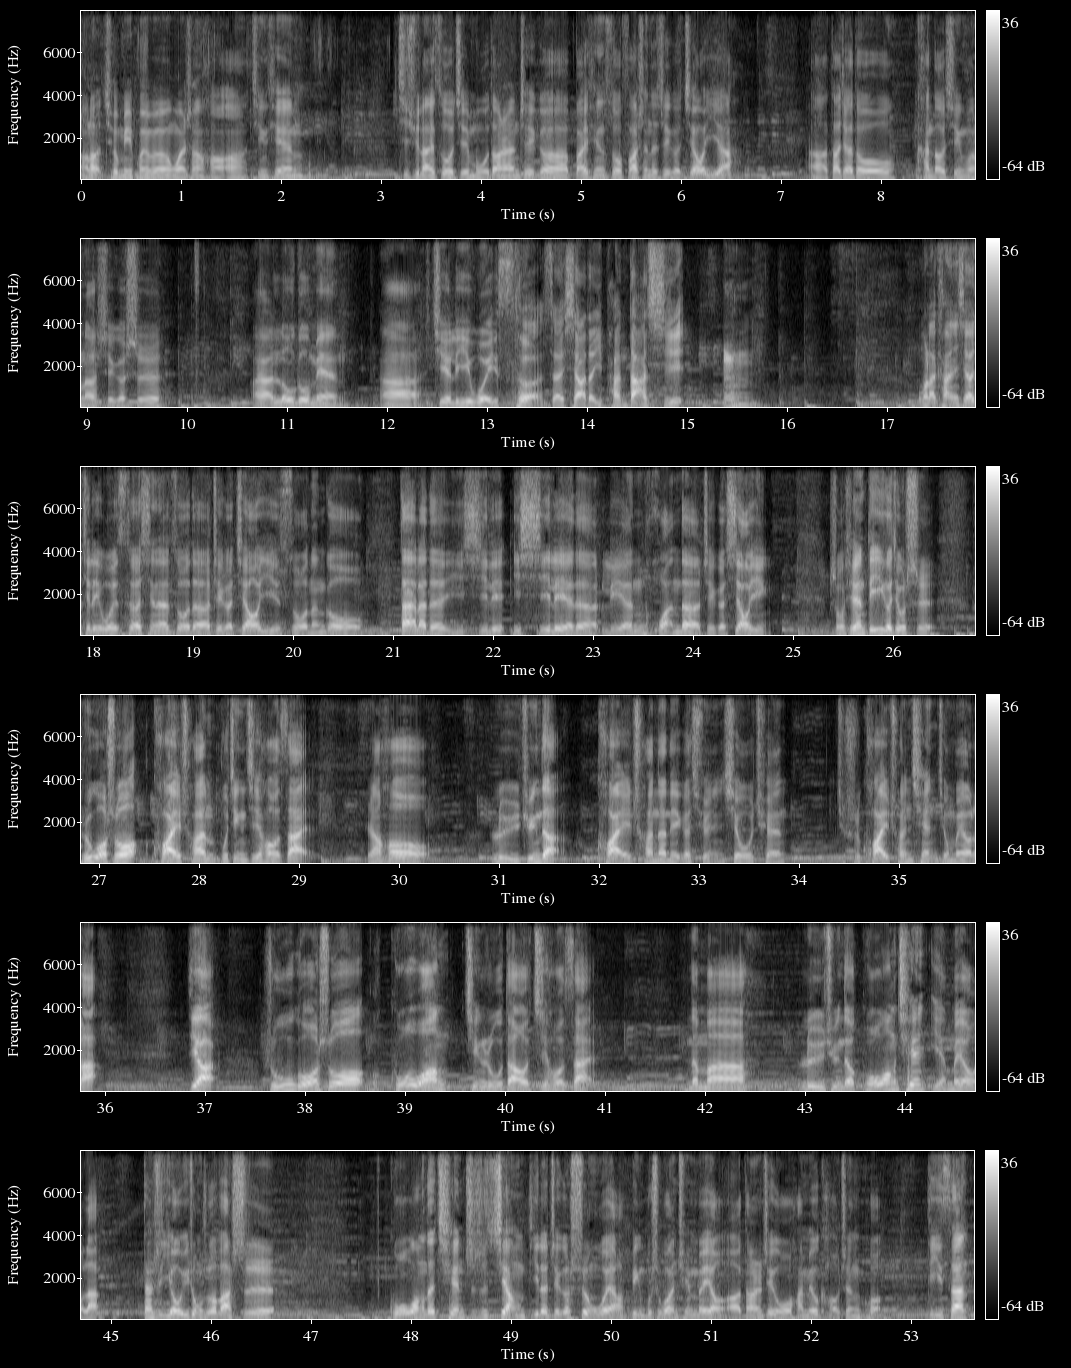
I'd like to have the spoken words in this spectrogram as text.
好了，球迷朋友们，晚上好啊！今天继续来做节目。当然，这个白天所发生的这个交易啊，啊，大家都看到新闻了。这个是，哎呀，Logo Man 啊，杰里韦斯特在下的一盘大棋。我们来看一下杰里韦斯特现在做的这个交易所能够带来的一系列一系列的连环的这个效应。首先，第一个就是，如果说快船不进季后赛。然后，绿军的快船的那个选秀权，就是快船签就没有了。第二，如果说国王进入到季后赛，那么绿军的国王签也没有了。但是有一种说法是，国王的签只是降低了这个顺位啊，并不是完全没有啊。当然这个我还没有考证过。第三，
